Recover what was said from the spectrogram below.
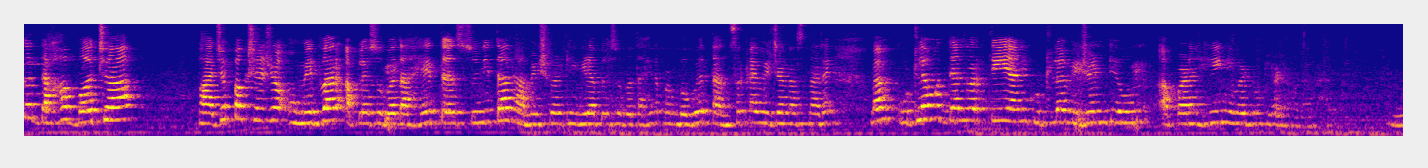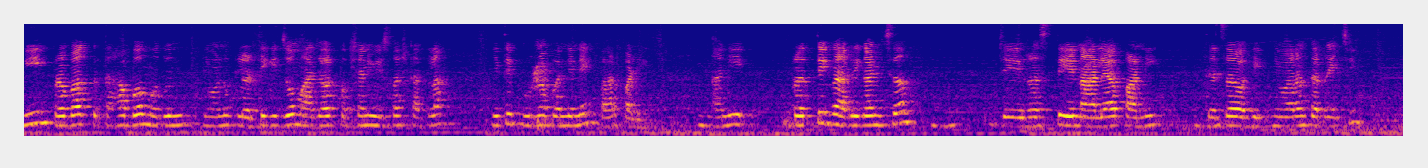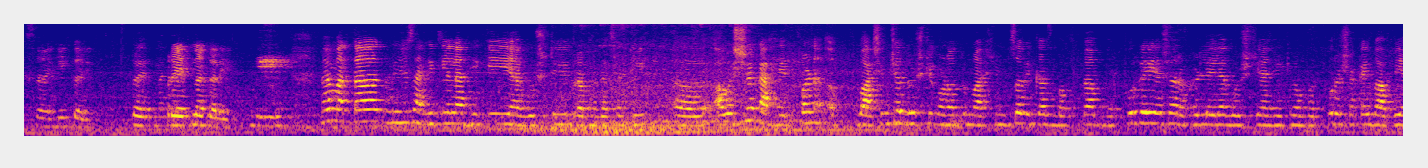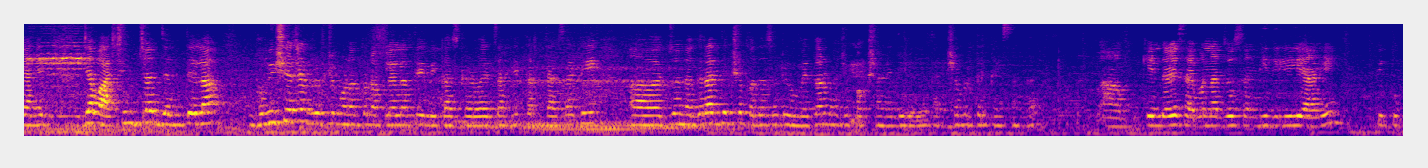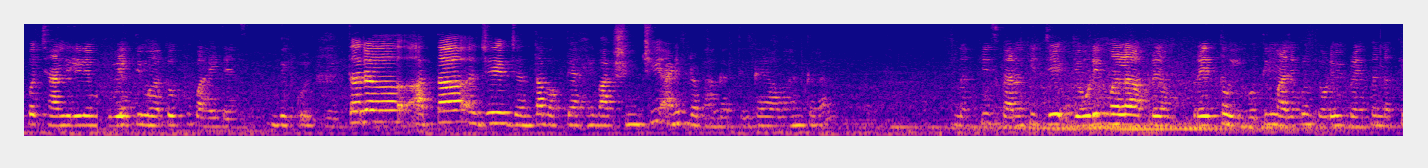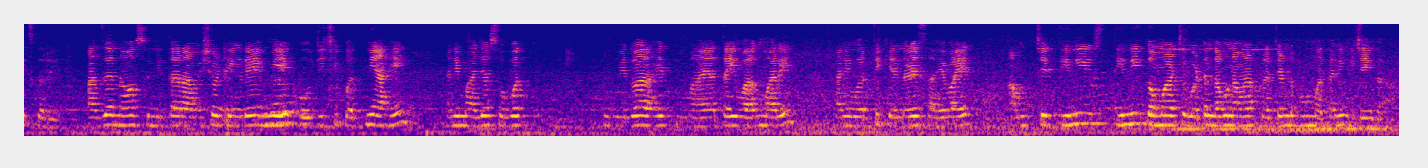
दहा बच्या भाजप पक्षाच्या उमेदवार आपल्यासोबत आहेत. सुनीता रामेश्वर ठिंगडे आपल्यासोबत आहेत. आपण बघूया त्यांचं काय विजन असणार आहे. मॅम कुठल्या मुद्द्यांवरती आणि कुठलं विजन ठेवून आपण ही निवडणूक लढवणार मी प्रभाग दहा ब मधून निवडणूक लढते की जो माझ्यावर पक्षाने विश्वास टाकला मी ते पूर्णपणे पार पाडेल आणि प्रत्येक नागरिकांचं जे रस्ते नाल्या पाणी त्याचं हे निवारण करण्याची हे करेल प्रयत्न प्रयत्न करेल मॅम आता तुम्ही जे सांगितलेलं आहे की या गोष्टी प्रभागासाठी आवश्यक आहेत पण वाशिमच्या दृष्टिकोनातून वाशिमचा विकास बघता भरपूर काही अशा रखडलेल्या गोष्टी आहेत किंवा भरपूर अशा काही बाबी आहेत ज्या वाशिमच्या जनतेला भविष्याच्या दृष्टिकोनातून आपल्याला ते विकास घडवायचा आहे. तर त्यासाठी जो नगराध्यक्ष पदासाठी उमेदवार भाजप पक्षाने दिलेले त्याच्याबद्दल काही सांगा अं, केंदळे साहेबांना जो संधी दिलेली आहे ती खूपच छान दिलेली. व्यक्तिमत्व खूप आहे त्यांचं. बिलकुल. तर आता जे जनता बघते आहे वाशिमची आणि प्रभागातील काही आवाहन कराल? नक्कीच कारण की जे जेवढे मला प्र प्रयत्न होईल होतील माझ्याकडून तेवढे मी प्रयत्न नक्कीच करेल. माझं नाव सुनीता रामेश्वर ठेंगडे मी एक फौजीची पत्नी आहे आणि माझ्यासोबत उमेदवार आहेत मायाताई वाघमारे आणि वरती केंदळे साहेब आहेत. आमचे तिन्ही तिन्ही कमळाचे बटन दाबून आम्हाला प्रचंड बहुमताने विजयी करा.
